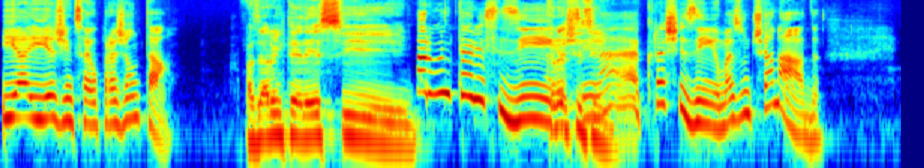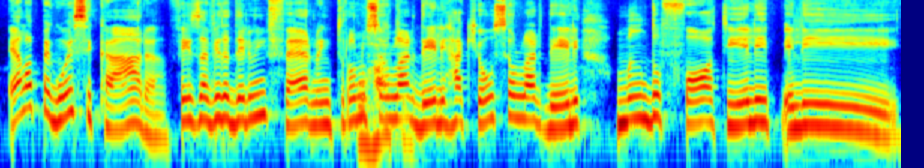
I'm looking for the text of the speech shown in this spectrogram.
E aí a gente saiu pra jantar. Mas era o interesse. Era um interessezinho. Crushzinho. Assim, é, crushzinho, mas não tinha nada. Ela pegou esse cara, fez a vida dele um inferno, entrou O no hacker. celular dele, hackeou o celular dele, mandou foto e ele, ele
